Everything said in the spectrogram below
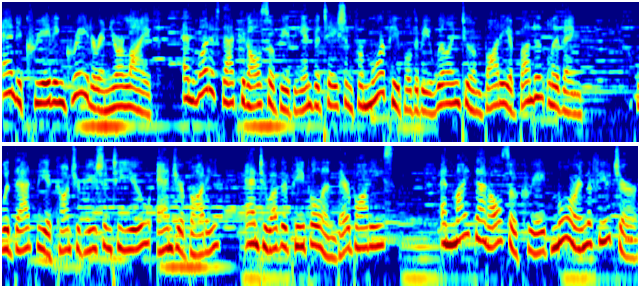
and to creating greater in your life? And what if that could also be the invitation for more people to be willing to embody abundant living? Would that be a contribution to you and your body and to other people and their bodies? And might that also create more in the future?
